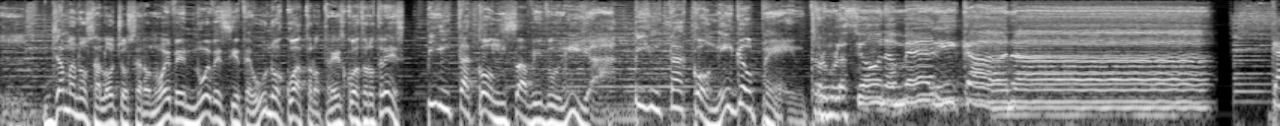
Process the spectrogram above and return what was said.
Llámanos al 809-971-4343. Pinta con sabiduría. Pinta con Eagle Paint. Formulación americana.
